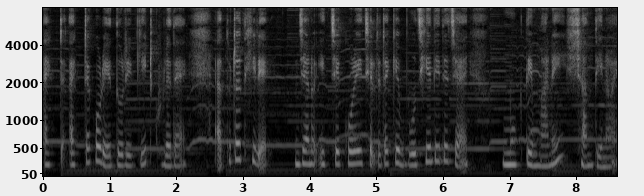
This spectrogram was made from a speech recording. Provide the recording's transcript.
একটা একটা করে দড়ির গিট খুলে দেয়। এতটা ধীরে যেন ইচ্ছে করেই ছেলেটাকে বুঝিয়ে দিতে চায়, মুক্তি মানেই শান্তি নয়।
